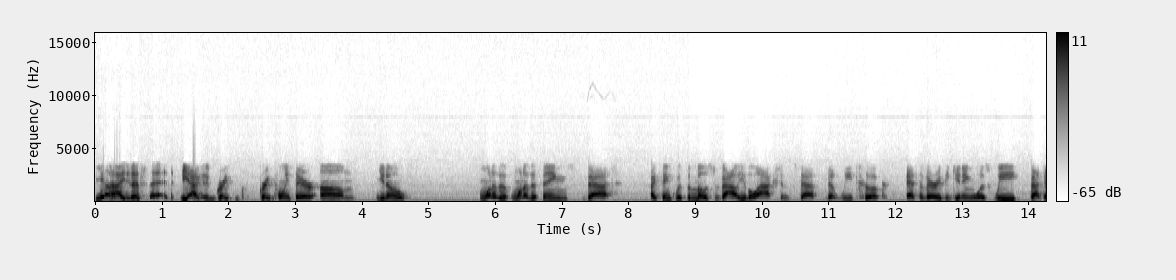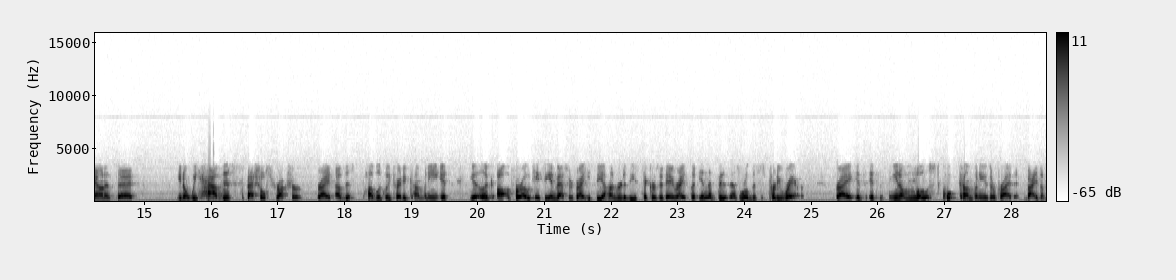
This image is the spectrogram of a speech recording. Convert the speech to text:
Yeah, I, that's, uh, yeah, great, great point there. Um, you know, one of the one of the things that I think was the most valuable action step that we took at the very beginning was we sat down and said, you know, we have this special structure, right, of this publicly traded company. It's look uh, for OTC investors, right? You see a hundred of these tickers a day, right? But in the business world, this is pretty rare, right? It's it's you know most companies are private by the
